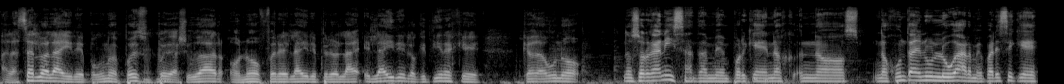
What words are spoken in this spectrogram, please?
al hacerlo al aire, porque uno después puede ayudar o no fuera del aire, pero la- el aire lo que tiene es que cada uno Nos organiza también, porque nos, nos, nos juntan en un lugar. Me parece que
